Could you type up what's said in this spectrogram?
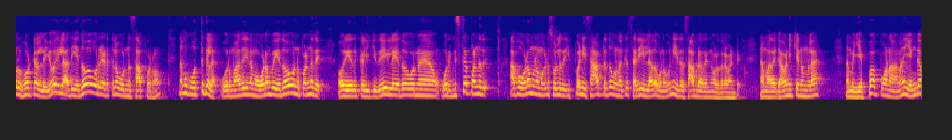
ஒரு ஹோட்டல்லையோ இல்லை அது ஏதோ ஒரு இடத்துல ஒன்று சாப்பிட்றோம். நமக்கு ஒத்துக்கலை. ஒரு மாதிரி நம்ம உடம்பு ஏதோ ஒன்று பண்ணுது. ஒரு எது கழிக்குது இல்லை ஏதோ ஒன்று ஒரு டிஸ்டர்ப் பண்ணுது. அப்போ உடம்பு நம்மக்கிட்ட சொல்லுது இப்போ நீ சாப்பிட்டது உனக்கு சரியில்லாத உணவு நீ இதை சாப்பிடாத இன்னொரு தடவைன்ட்டு நம்ம அதை கவனிக்கணும்ல. நம்ம எப்போ போனாலும் எங்கே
